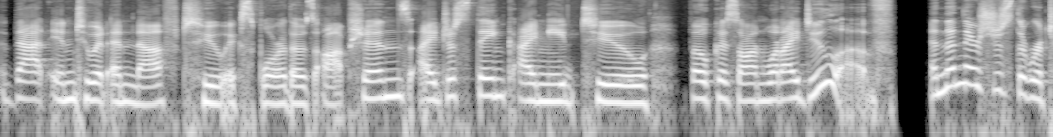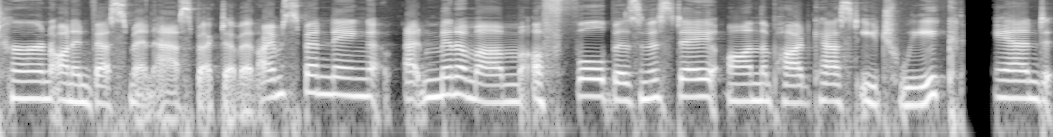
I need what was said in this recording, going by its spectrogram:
that into it enough to explore those options. I just think I need to focus on what I do love. And then there's just the return on investment aspect of it. I'm spending at minimum a full business day on the podcast each week. And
